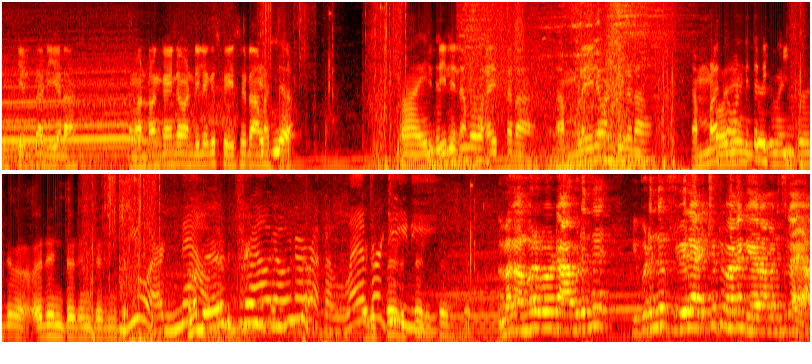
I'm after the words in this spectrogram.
നിക്കിയെടുത്ത് അടിയടാ. ടൊമാറ്റോ അതിന്റെ വണ്ടിയിലേക്ക് സ്പേസ് ഇടാൻ പറ്റില്ല. നമ്മളെ ഇത്തടാ നമ്മളെ വണ്ടിയിലടാ നമ്മളെ. നമുക്ക് അങ്ങോട്ട് പോയിട്ട് അവിടുന്ന് ഇവിടുന്ന് ഫ്യൂൽ അടിച്ചിട്ട് വേണം കേറാൻ മനസ്സിലായാ?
